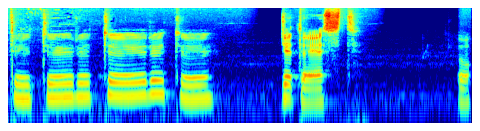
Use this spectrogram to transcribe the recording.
Ty, ty, ry, ty, ty. Gdzie to jest? Tu.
